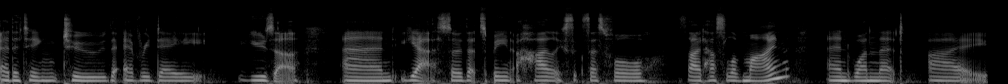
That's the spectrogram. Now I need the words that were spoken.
editing to the everyday user. And yeah, so that's been a highly successful side hustle of mine and one that I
